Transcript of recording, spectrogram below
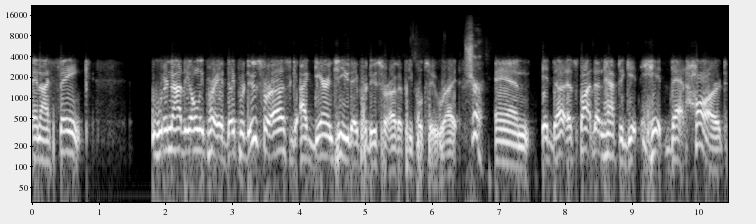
And I think we're not the only part. If they produce for us, I guarantee you they produce for other people too, right? Sure. And it does. A spot doesn't have to get hit that hard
